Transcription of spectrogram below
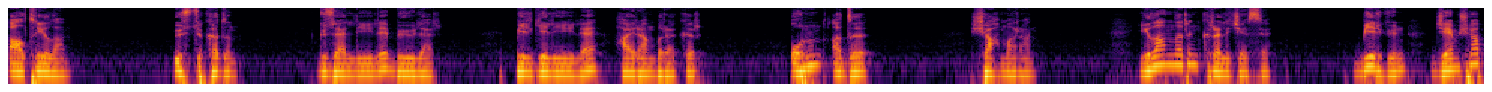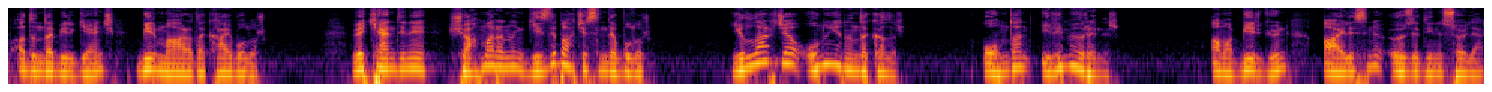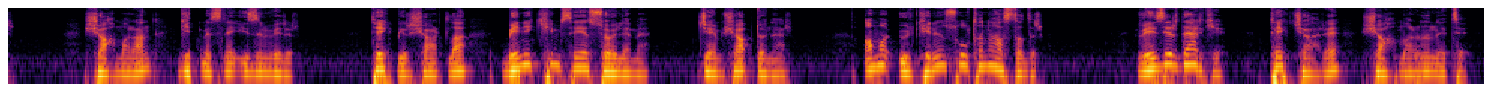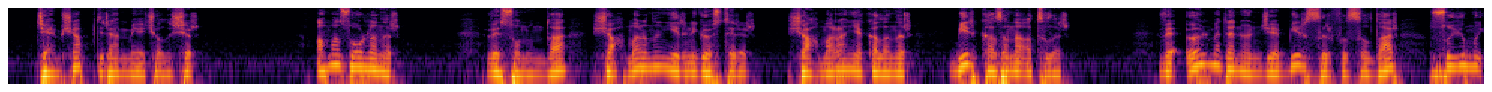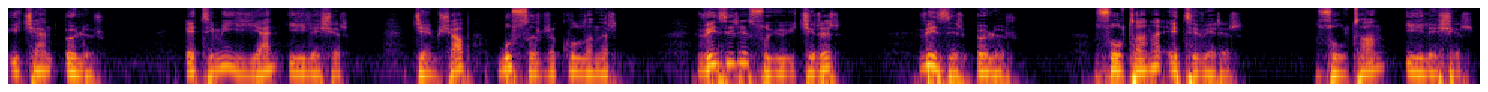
Altı yılan. Üstü kadın. Güzelliğiyle büyüler. Bilgeliğiyle hayran bırakır. Onun adı Şahmaran. Yılanların kraliçesi. Bir gün Cemşap adında bir genç bir mağarada kaybolur. Ve kendini Şahmaran'ın gizli bahçesinde bulur. Yıllarca onun yanında kalır. Ondan ilim öğrenir. Ama bir gün ailesini özlediğini söyler. Şahmaran gitmesine izin verir. Tek bir şartla beni kimseye söyleme. Cemşap döner. Ama ülkenin sultanı hastadır. Vezir der ki tek çare Şahmaran'ın eti. Cemşap direnmeye çalışır. Ama zorlanır. Ve sonunda Şahmaran'ın yerini gösterir. Şahmaran yakalanır. Bir kazana atılır. Ve ölmeden önce bir sır fısıldar, suyumu içen ölür. Etimi yiyen iyileşir. Cemşap bu sırrı kullanır. Vezire suyu içirir, vezir ölür. Sultana eti verir. Sultan iyileşir.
